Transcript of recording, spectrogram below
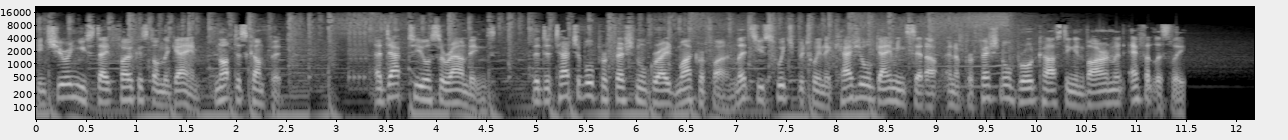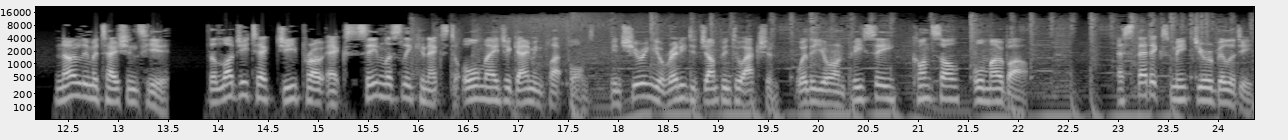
ensuring you stay focused on the game, not discomfort. Adapt to your surroundings. The detachable professional grade microphone lets you switch between a casual gaming setup and a professional broadcasting environment effortlessly. No limitations here. The Logitech G Pro X seamlessly connects to all major gaming platforms, ensuring you're ready to jump into action, whether you're on PC, console, or mobile. Aesthetics meet durability.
